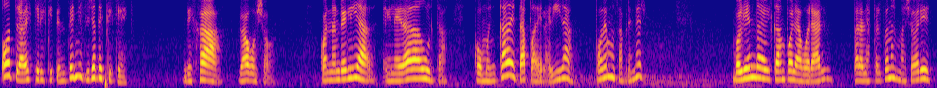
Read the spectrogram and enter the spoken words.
otra vez querés que te enseñe y ya te expliqué. Deja, lo hago yo cuando en realidad en la edad adulta, como en cada etapa de la vida, podemos aprender. Volviendo al campo laboral, para las personas mayores,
